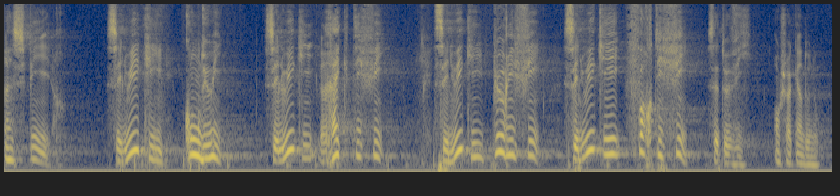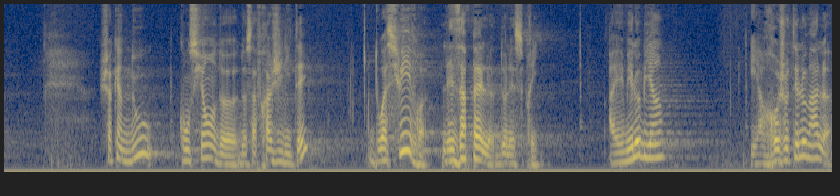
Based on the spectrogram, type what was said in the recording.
inspire, c'est lui qui conduit, c'est lui qui rectifie, c'est lui qui purifie, c'est lui qui fortifie cette vie en chacun de nous. Chacun de nous, conscient de, sa fragilité, doit suivre les appels de l'Esprit à aimer le bien et à rejeter le mal.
